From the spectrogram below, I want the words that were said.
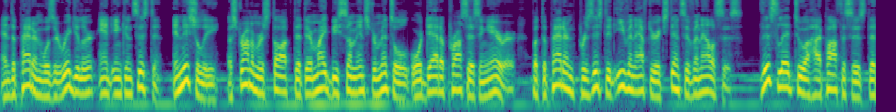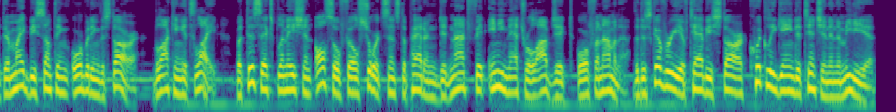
and the pattern was irregular and inconsistent. Initially, astronomers thought that there might be some instrumental or data processing error, but the pattern persisted even after extensive analysis. This led to a hypothesis that there might be something orbiting the star, blocking its light, but this explanation also fell short since the pattern did not fit any natural object or phenomena. The discovery of Tabby's star quickly gained attention in the media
